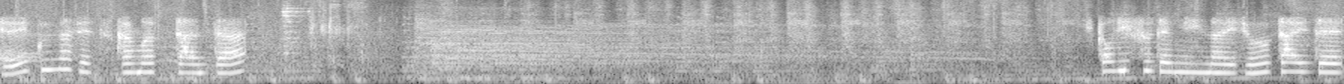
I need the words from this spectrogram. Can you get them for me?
ジェイクなぜ捕まったんだ？一人すでにいない状態で、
